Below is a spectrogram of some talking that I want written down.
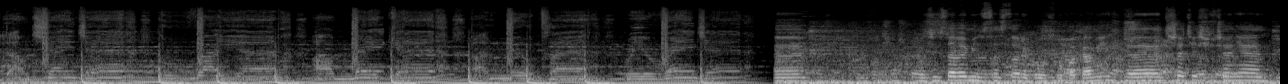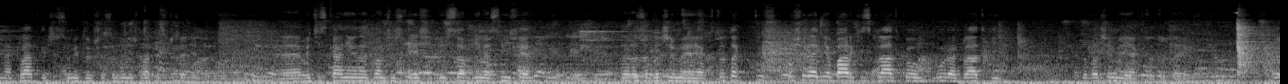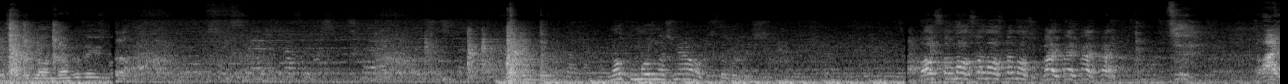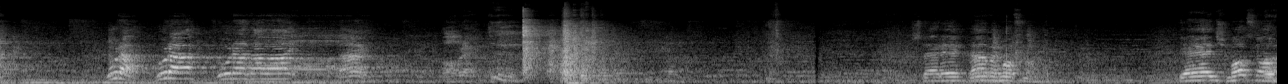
I'm changing who I am. I'm making a new plan Rearranging. Właśnie stawiam Insta story z chłopakami. E, trzecie ćwiczenie na klatkę, czy w sumie to już jest ogólnie czwarte ćwiczenie. E, wyciskanie na kącie 45 stopni na smithie. Zaraz zobaczymy jak to tak pośrednio barki z klatką, góra klatki. Zobaczymy jak to tutaj wygląda. No tu można śmiało z tego gdzieś. Mocno, mocno, mocno, mocno. Daj, daj, daj, daj. Dawaj! Góra, góra, góra, dawaj! Tak. Dobre. Cztery, dawaj mocno. Pięć, mocno.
